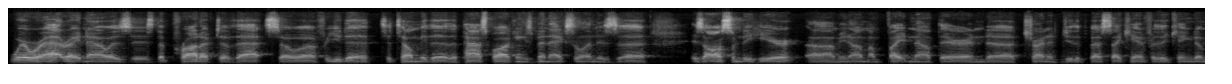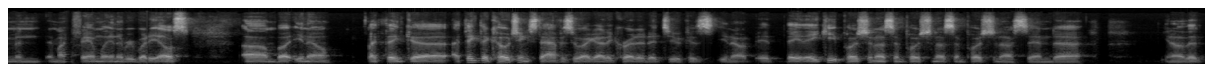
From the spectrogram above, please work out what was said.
where we're at right now is is the product of that. So uh, for you to to tell me the the pass blocking has been excellent is uh, is awesome to hear. Um, you know, I'm, I'm, fighting out there and uh, trying to do the best I can for the kingdom and, and my family and everybody else. Um, but you know, I think uh, I think the coaching staff is who I got to credit it to because you know it, they they keep pushing us and pushing us and pushing us and uh, you know that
